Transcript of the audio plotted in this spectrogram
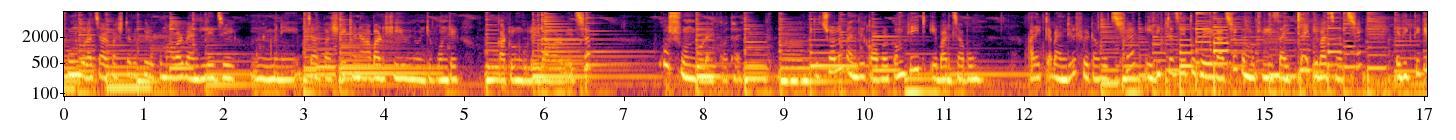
সুন্দর আর চারপাশটা দেখো এরকম আবার ব্যান্ডেলে যে মানে চারপাশে এখানে আবার সেই ইউনিটি ফোনের কার্টুনগুলোই দেওয়া রয়েছে। খুব সুন্দর এক কথায়। তো চলো প্যান্ডেল কভার কমপ্লিট এবার যাব। আরেকটা প্যান্ডেল সেটা হচ্ছে এদিকটা যেহেতু হয়ে গেছে কোমরটুলি সাইডটা এবার যাচ্ছে এদিক থেকে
